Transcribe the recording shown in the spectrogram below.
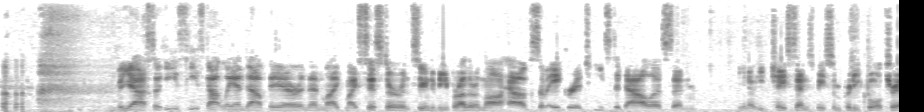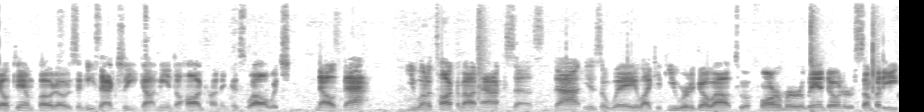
but yeah, so he's he's got land out there, and then like my sister and soon to be brother in law have some acreage east of Dallas, and you know he Chase sends me some pretty cool trail cam photos, and he's actually got me into hog hunting as well. Which now that you want to talk about access. That is a way, like if you were to go out to a farmer, landowner, somebody,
